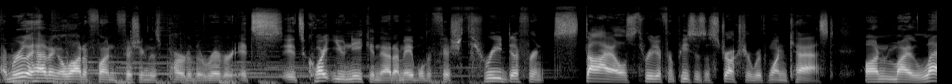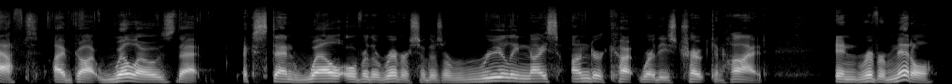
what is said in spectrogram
I'm really having a lot of fun fishing this part of the river. It's, it's quite unique in that I'm able to fish three different styles, three different pieces of structure with one cast. On my left, I've got willows that extend well over the river, so there's a really nice undercut where these trout can hide. In river middle,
